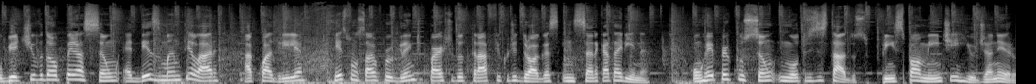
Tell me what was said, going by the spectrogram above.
o objetivo da operação é desmantelar a quadrilha responsável por grande parte do tráfico de drogas em Santa Catarina, com repercussão em outros estados, principalmente em Rio de Janeiro.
